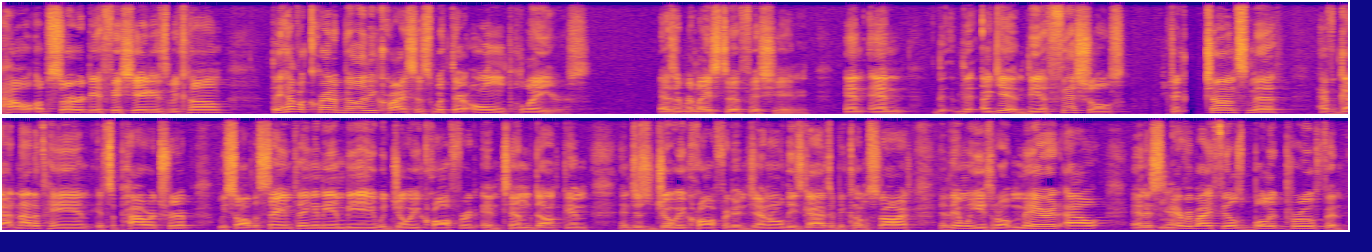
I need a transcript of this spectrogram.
how absurd the officiating has become. They have a credibility crisis with their own players as it relates to officiating. And and the, the, again, the officials, particularly Shawn Smith, have gotten out of hand. It's a power trip. We saw the same thing in the NBA with Joey Crawford and Tim Duncan and just Joey Crawford in general. These guys have become stars. And then when you throw merit out and it's, yeah. everybody feels bulletproof and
